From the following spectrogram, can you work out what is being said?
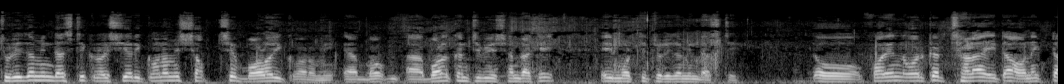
ট্যুরিজম ইন্ডাস্ট্রি ক্রোয়েশিয়ার ইকোনমির সবচেয়ে বড় ইকোনমি বড় কন্ট্রিবিউশন রাখে এই মূর্তি ট্যুরিজম ইন্ডাস্ট্রি তো ফরেন ওয়ার্কার ছাড়া এটা অনেকটা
